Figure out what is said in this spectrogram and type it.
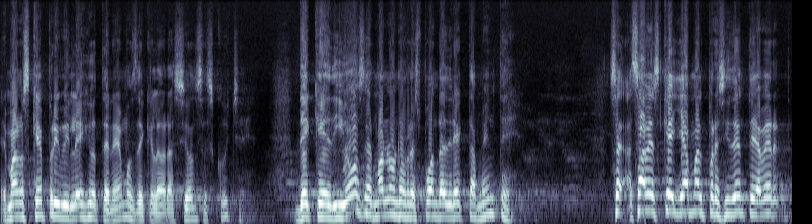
Hermanos, qué privilegio tenemos de que la oración se escuche. De que Dios, hermanos, nos responda directamente. ¿Sabes qué? Llama al presidente y a ver,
